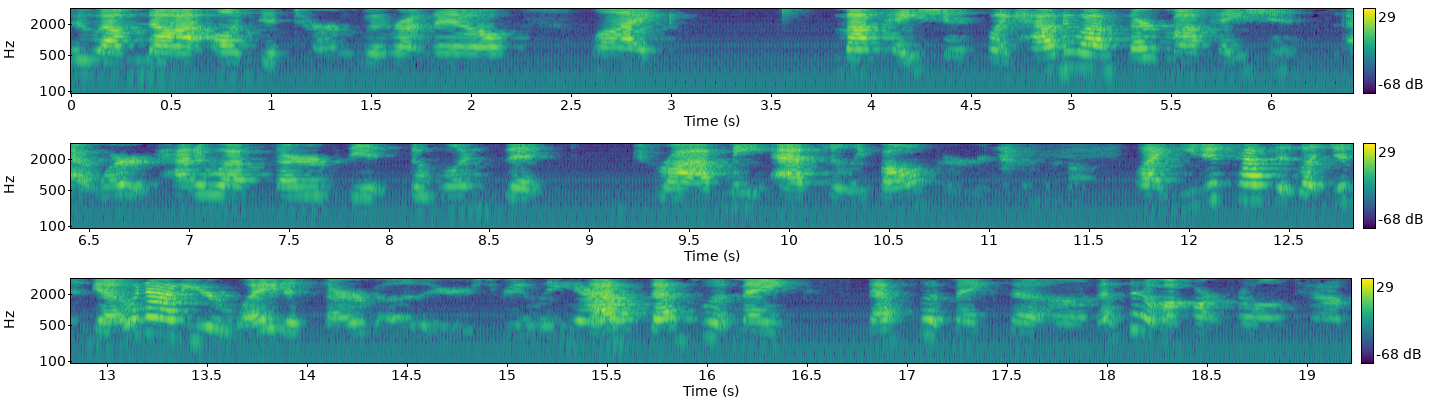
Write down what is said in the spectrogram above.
who I'm not on good terms with right now, like my patients. Like how do I serve my patients at work? How do I serve the the ones that drive me absolutely bonkers? Like you just have to like just going out of your way to serve others. Really, Yeah. that's that's what makes that's what makes a um, that's been on my heart for a long time.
